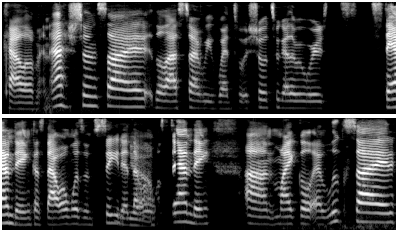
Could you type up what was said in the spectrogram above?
Calum and Ashton's side. The last time we went to a show together, we were standing because that one wasn't seated, that one was standing on Michael and Luke's side.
